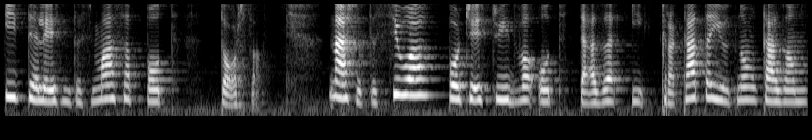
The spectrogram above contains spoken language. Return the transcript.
и телесната си маса под торса. Нашата сила по-често идва от таза и краката и отново казвам,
